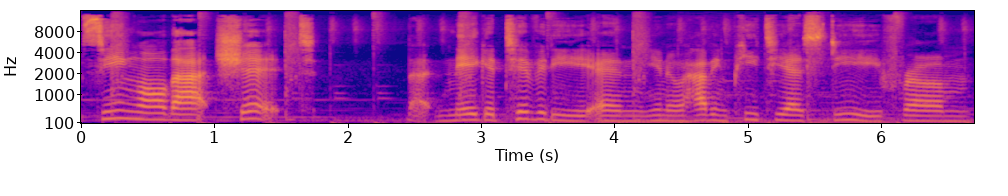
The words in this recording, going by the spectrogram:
seeing all that shit that negativity and you know having PTSD from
